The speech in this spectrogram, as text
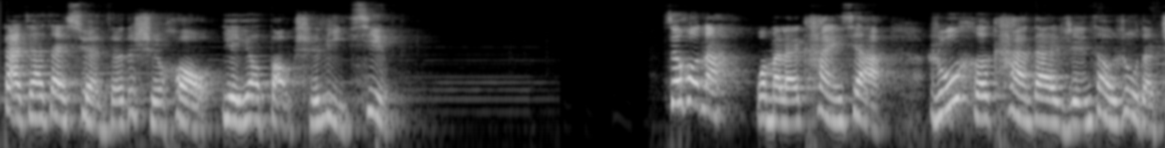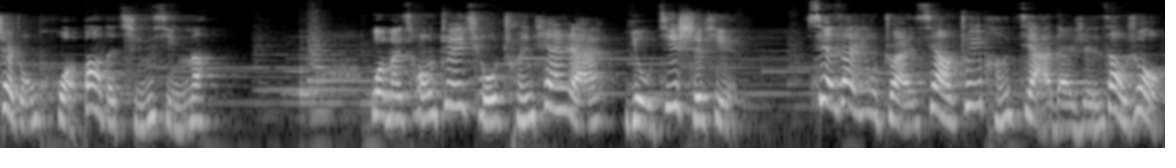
大家在选择的时候也要保持理性。最后呢，我们来看一下如何看待人造肉的这种火爆的情形呢？我们从追求纯天然有机食品，现在又转向追捧假的人造肉，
